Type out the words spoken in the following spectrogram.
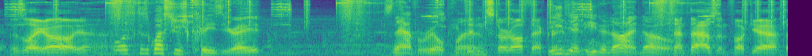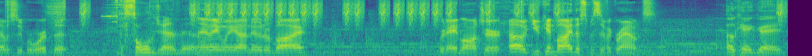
It's like, oh yeah. Well, it's because Wesker's crazy, right? Doesn't have a real plan. He didn't start off that He did. He did not. No. Ten thousand, fuck yeah, that was super worth it. The soul gem. Yeah. Anything we got new to buy? Grenade launcher. Oh, you can buy the specific rounds. Okay, good.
